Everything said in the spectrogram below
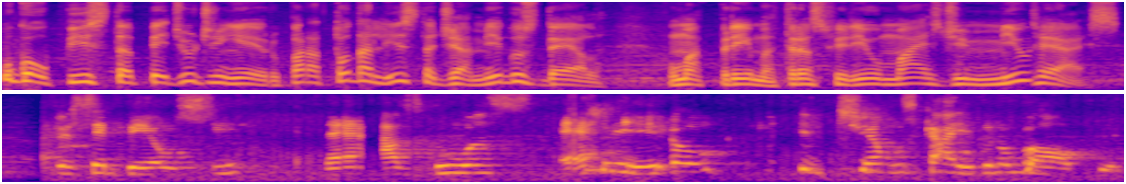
o golpista pediu dinheiro para toda a lista de amigos dela. Uma prima transferiu mais de mil reais. Percebeu-se, né, as duas, ela e eu, que tínhamos caído no golpe.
